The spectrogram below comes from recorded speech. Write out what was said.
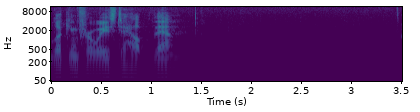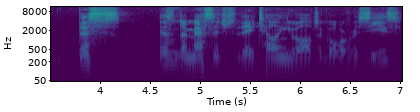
looking for ways to help them. This isn't a message today telling you all to go overseas.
